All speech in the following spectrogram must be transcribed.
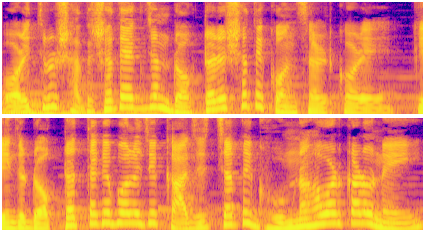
অরিত্র সাথে সাথে একজন ডক্টরের সাথে কনসাল্ট করে। কিন্তু ডক্টর তাকে বলে যে কাজের চাপে ঘুম না হওয়ার কারণেই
